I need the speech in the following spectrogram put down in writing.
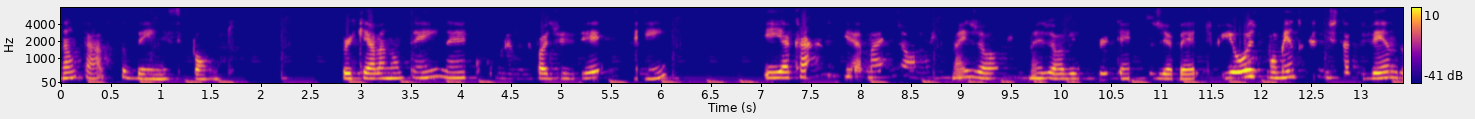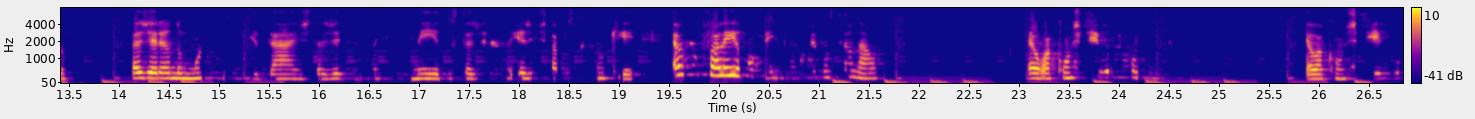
Não tá tudo bem nesse ponto. Porque ela não tem, né? cura. Ela Pode viver bem. E a dia é mais jovem, mais jovem, mais jovem, hipertensos, diabéticos. E hoje, o momento que a gente está vivendo, está gerando muita ansiedade, está gerando muito medo, está gerando. E a gente está buscando o quê? É o que eu falei ontem, o emocional. É o aconchego na comida. É o aconchego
